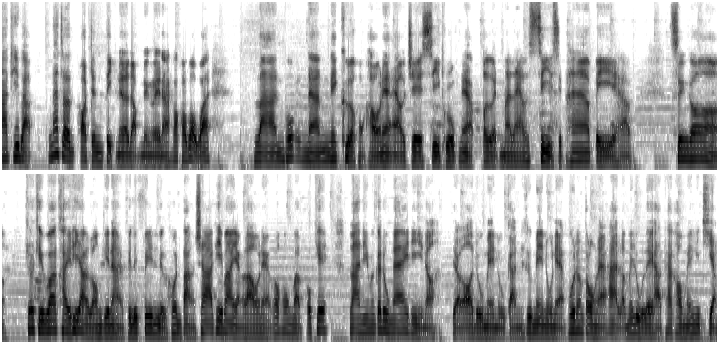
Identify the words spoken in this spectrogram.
าติที่แบบน่าจะออเทนติกในระดับหนึ่งเลยนะ เพราะเขาบอกว่าร้านพวกนั้นในเครือของเขาเนี่ย LJC Group เนี่ยเปิดมาแล้ว 45 ปีครับ ซึ่งก็ ก็คิดว่าใครที่อยากลองกินอาหารฟิลิปปินส์หรือคนต่างชาติที่มาอย่างเราเนี่ยก็คงแบบโอเคร้านนี้มันก็ดูง่ายดีเนาะเดี๋ยวรอดูเมนูกันคือเมนูเนี่ยพูดตรงๆนะอ่านแล้วไม่รู้เลยครับถ้าเขาไม่มีเขียน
